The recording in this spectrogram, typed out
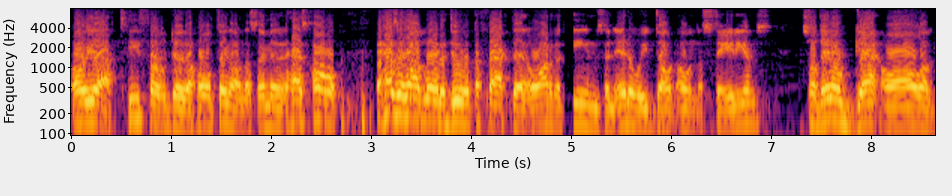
oh yeah. Tifo did a whole thing on this. I mean, it has whole. It has a lot more to do with the fact that a lot of the teams in Italy don't own the stadiums, so they don't get all of.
